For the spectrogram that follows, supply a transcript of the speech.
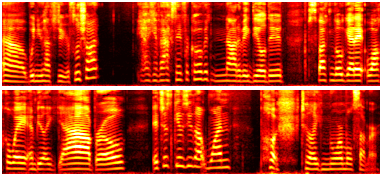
uh when you have to do your flu shot yeah, you get vaccinated for COVID. Not a big deal, dude. Just fucking go get it, walk away, and be like, yeah, bro. It just gives you that one push to like normal summer.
